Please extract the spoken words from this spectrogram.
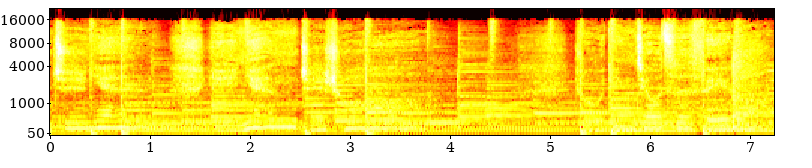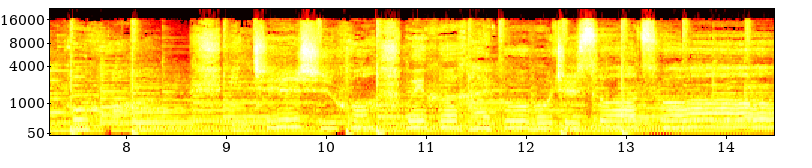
执念一念执着注定就此飞蛾扑火明知是祸为何还不知所措？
